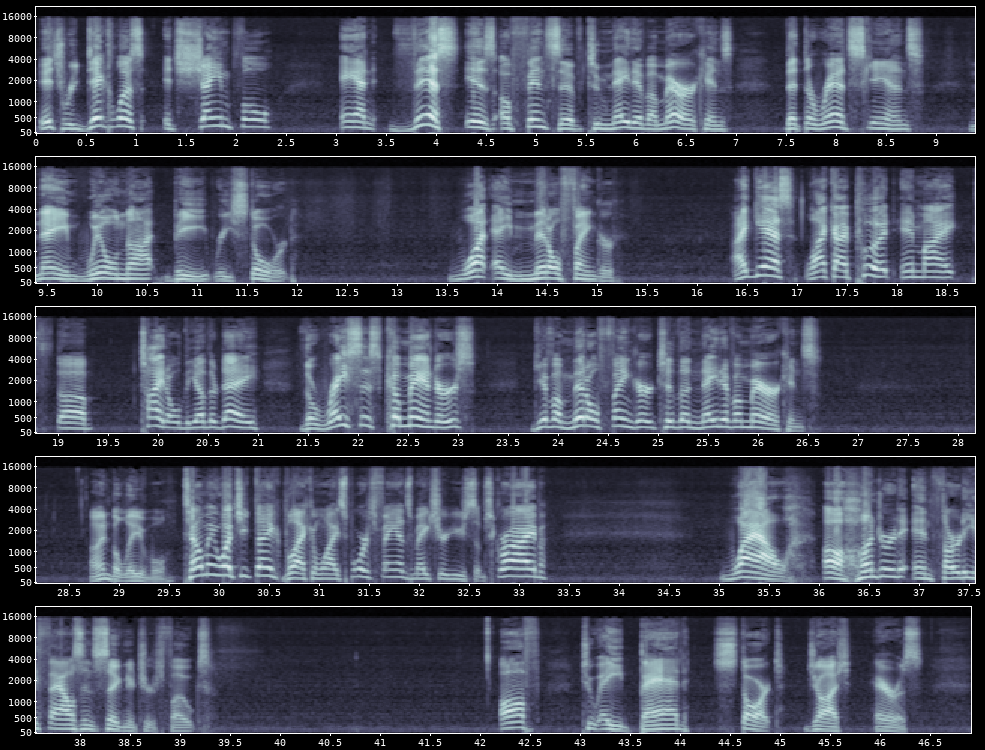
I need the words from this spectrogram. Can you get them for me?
it's ridiculous, it's shameful, and this is offensive to Native Americans that the Redskins name will not be restored. What a middle finger. I guess, like I put in my uh, title the other day, the racist commanders give a middle finger to the Native Americans. Unbelievable. Tell me what you think, black and white sports fans. Make sure you subscribe. Wow. 130,000 signatures, folks. Off to a bad start, Josh Harris.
